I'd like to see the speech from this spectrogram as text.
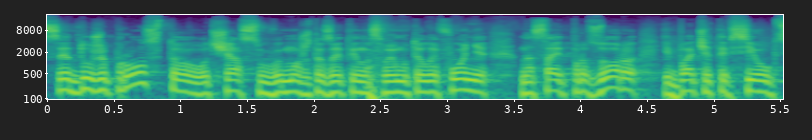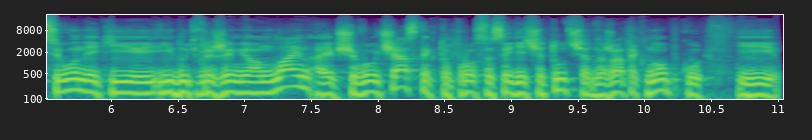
Це дуже просто. От зараз ви можете зайти на своєму телефоні на сайт Прозоро і бачити всі аукціони, які йдуть в режимі онлайн. А якщо ви учасник, то просто сидячи тут, ще нажати кнопку і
